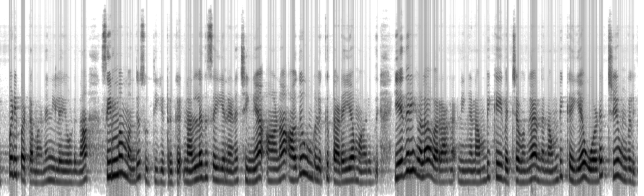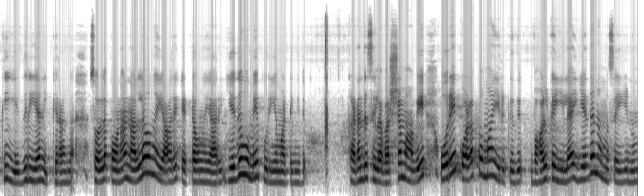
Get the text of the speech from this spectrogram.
இப்படிப்பட்ட மனநிலையோடு தான் சிம்மம் வந்து சுற்றிக்கிட்டு இருக்கு. நல்லது செய்ய நினச்சிங்க. ஆனால் அது உங்களுக்கு தடையாக மாறுது. எதிரிகளாக வராங்க. நீங்கள் நம்பிக்கை வச்சவங்க அந்த நம்பிக்கையை உடச்சி உங்களுக்கு எதிரியாக நிற்கிறாங்க சொல்லப்போனால் நல்லவங்க யார் கெட்டவங்க யார்? எதுவுமே புரிய மாட்டேங்குது. கடந்த சில வருஷமாகவே ஒரே குழப்பமாக இருக்குது. வாழ்க்கையில் எதை நம்ம செய்யணும்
